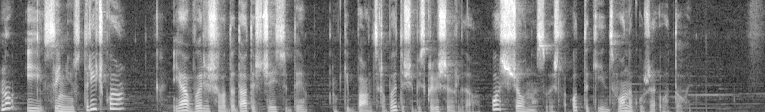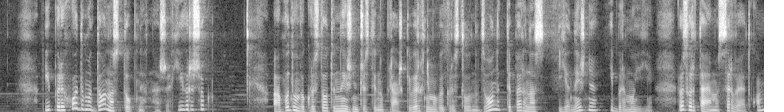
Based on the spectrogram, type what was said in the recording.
Ну і синьою стрічкою я вирішила додати ще й сюди бант зробити, щоб яскравіше виглядало. Ось що у нас вийшло. От такий дзвоник уже готовий. І переходимо до наступних наших іграшок. А будемо використовувати нижню частину пляшки. Верхню ми використали на дзвоник, тепер у нас є нижня і беремо її. Розгортаємо серветку.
